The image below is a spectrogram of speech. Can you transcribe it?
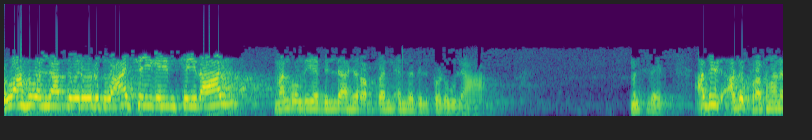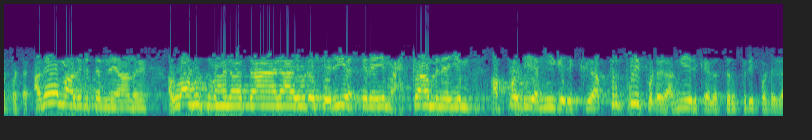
അള്ളാഹു അല്ലാത്തവരോട് ദുആ ചെയ്യുകയും ചെയ്താൽ മൻ ബില്ലാഹി റബ്ബൻ എന്നതിൽ പെടൂല. മനസ്സിലായില്ലേ? അത് അത് പ്രധാനപ്പെട്ട അതേമാതിരി തന്നെയാണ് അള്ളാഹു സുബാനയുടെ ശരീരത്തിനെയും അഹ്കാമിനെയും അപ്പടി അംഗീകരിക്കുക തൃപ്തിപ്പെടുക അംഗീകരിക്കല്ല തൃപ്തിപ്പെടുക.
